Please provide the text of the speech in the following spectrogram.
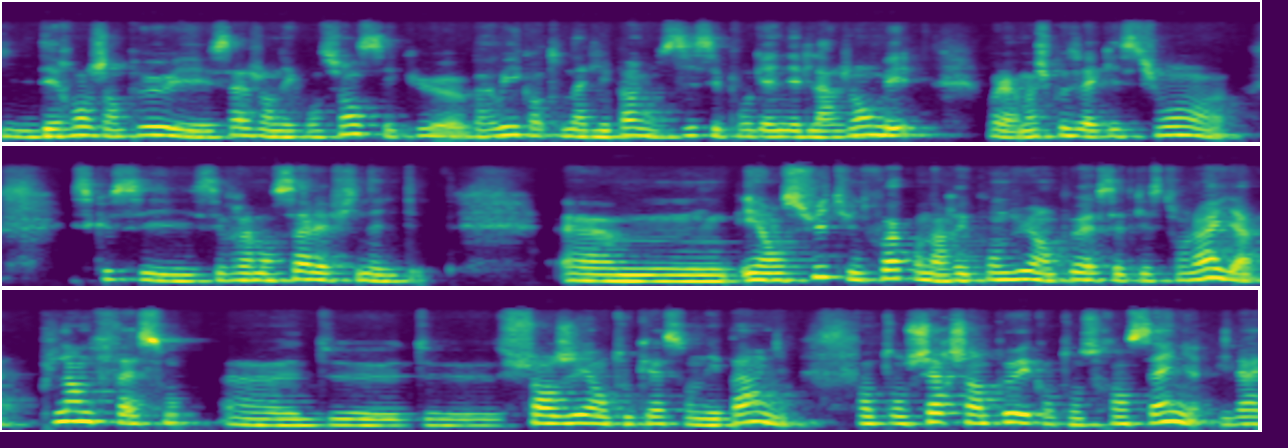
dérange un peu et ça, j'en ai conscience. C'est que, bah oui, quand on a de l'épargne, on se dit c'est pour gagner de l'argent. Mais voilà, moi, je pose la question euh, est-ce que c'est vraiment ça la finalité? Euh, et ensuite, une fois qu'on a répondu un peu à cette question-là, il y a plein de façons euh, de, de, changer en tout cas son épargne. Quand on cherche un peu et quand on se renseigne, et là,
